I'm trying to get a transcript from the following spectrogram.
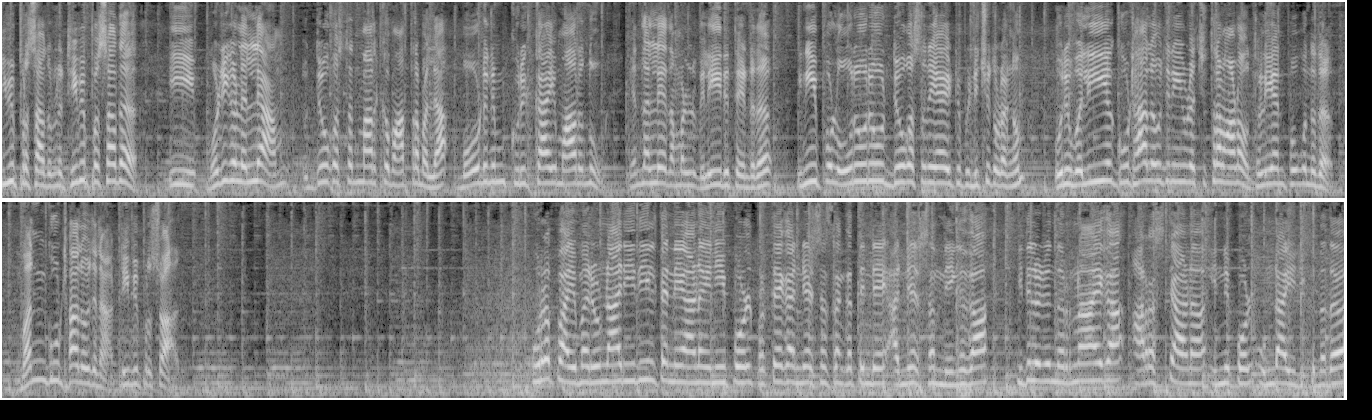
T V Prasad ഉണ്ട് T V Prasad ഈ മൊഴികളെല്ലാം ഉദ്യോഗസ്ഥന്മാർക്ക് മാത്രമല്ല ബോർഡിനും കുരുക്കായി മാറുന്നു എന്നല്ലേ നമ്മൾ വിലയിരുത്തേണ്ടത്. ഇനിയിപ്പോൾ ഓരോരോ ഉദ്യോഗസ്ഥരെയായിട്ട് പിടിച്ചു തുടങ്ങും. ഒരു വലിയ ഗൂഢാലോചനയുടെ ചിത്രമാണോ തെളിയാൻ പോകുന്നത്? വൻ ഗൂഢാലോചന ടി വി പ്രസാദ്. ഉറപ്പായും അരുൺ ആ രീതിയിൽ തന്നെയാണ് ഇനിയിപ്പോൾ പ്രത്യേക അന്വേഷണ സംഘത്തിന്റെ അന്വേഷണം നീങ്ങുക. ഇതിലൊരു നിർണായക അറസ്റ്റാണ് ഇന്നിപ്പോൾ ഉണ്ടായിരിക്കുന്നത്.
